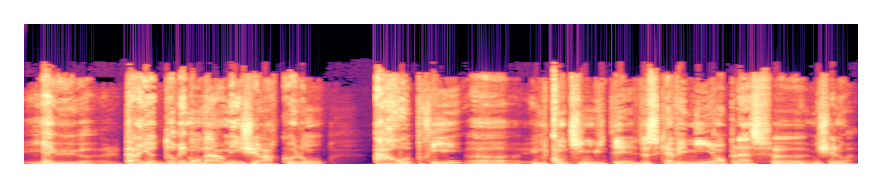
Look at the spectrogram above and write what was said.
il y a eu euh, la période de Raymond Barre, mais Gérard Collomb a repris euh, une continuité de ce qu'avait mis en place euh, Michel Noir.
